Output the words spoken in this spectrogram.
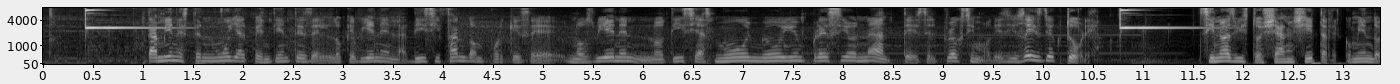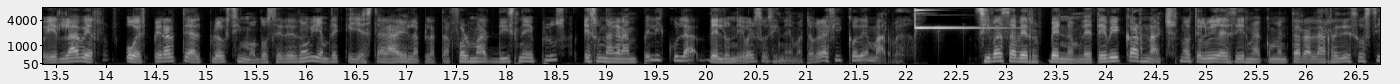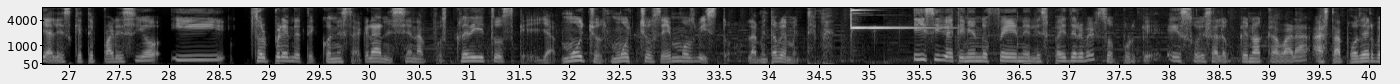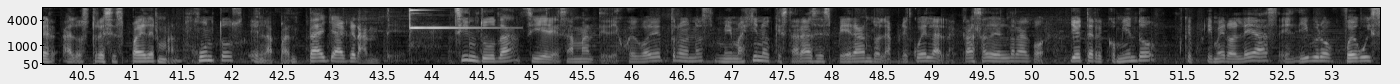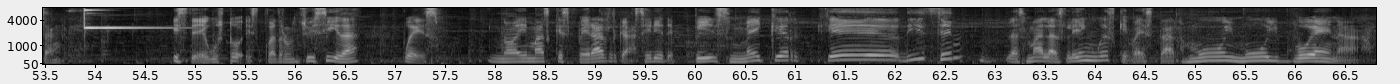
También estén muy al pendientes de lo que viene en la DC Fandom porque se nos vienen noticias muy muy impresionantes el próximo 16 de octubre. Si no has visto Shang-Chi, te recomiendo irla a ver o esperarte al próximo 12 de noviembre que ya estará en la plataforma Disney Plus. Es una gran película del universo cinematográfico de Marvel. Si vas a ver Venom de TV Carnage, no te olvides de irme a comentar a las redes sociales qué te pareció y sorpréndete con esa gran escena post créditos que ya muchos, muchos hemos visto, lamentablemente. Y sigue teniendo fe en el Spider-Verse porque eso es algo que no acabará hasta poder ver a los tres Spider-Man juntos en la pantalla grande. Sin duda, si eres amante de Juego de Tronos, me imagino que estarás esperando la precuela La Casa del Dragón. Yo te recomiendo que primero leas el libro Fuego y Sangre. Y si te gustó Escuadrón Suicida, pues no hay más que esperar la serie de Peacemaker que dicen las malas lenguas que va a estar muy muy buena.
